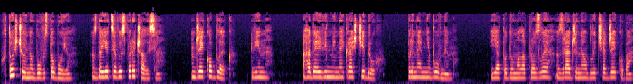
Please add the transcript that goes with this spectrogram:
Хто щойно був з тобою? Здається, ви сперечалися. Джейкоб Блек. Він. Гадаю, він мій найкращий друг. Принаймні був ним. Я подумала про зле, зраджене обличчя Джейкоба,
